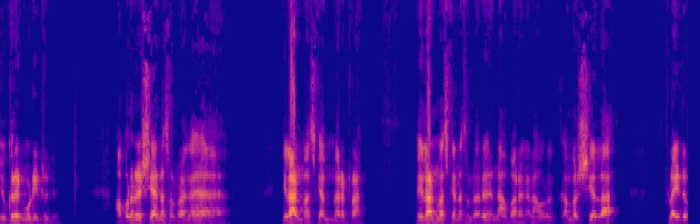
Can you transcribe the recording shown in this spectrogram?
யுக்ரைன் ஓடிட்டுருக்கு. அப்புறம் ரஷ்யா என்ன சொல்கிறாங்க இலான் மாஸ்கை மிரட்டுறாங்க. இலான் மாஸ்க் என்ன சொல்கிறாரு நான் பாருங்கள் நான் ஒரு கமர்ஷியலாக ஃப்ளைட்டு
